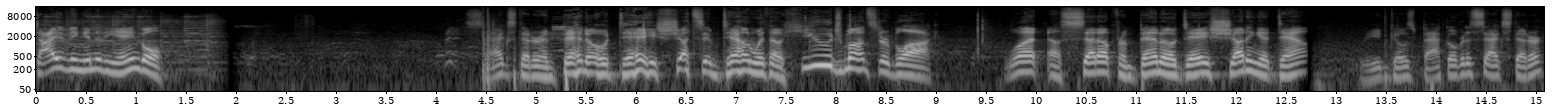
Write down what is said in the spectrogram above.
diving into the angle. Sagstetter and Ben O'Dea shuts him down with a huge monster block. What a setup from Ben O'Dea, shutting it down. Reed goes back over to Sagstetter.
